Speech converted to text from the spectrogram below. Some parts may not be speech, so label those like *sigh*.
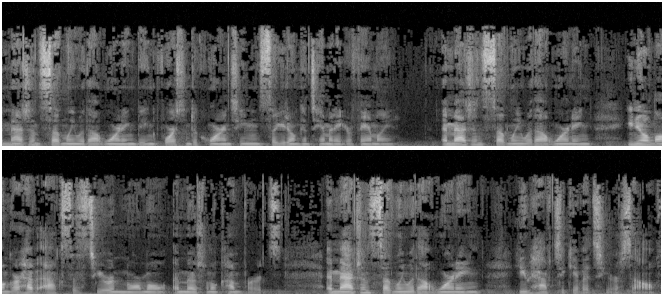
Imagine suddenly, without warning, being forced into quarantine so you don't contaminate your family. Imagine suddenly, without warning, you no longer have access to your normal emotional comforts. Imagine suddenly, without warning, you have to give it to yourself.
